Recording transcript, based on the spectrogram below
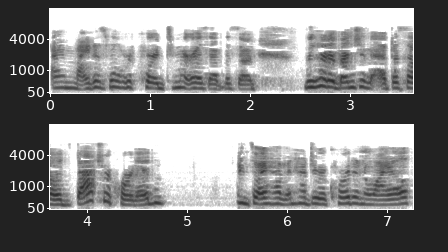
I might as well record tomorrow's episode. We had a bunch of episodes batch recorded, and so I haven't had to record in a while,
